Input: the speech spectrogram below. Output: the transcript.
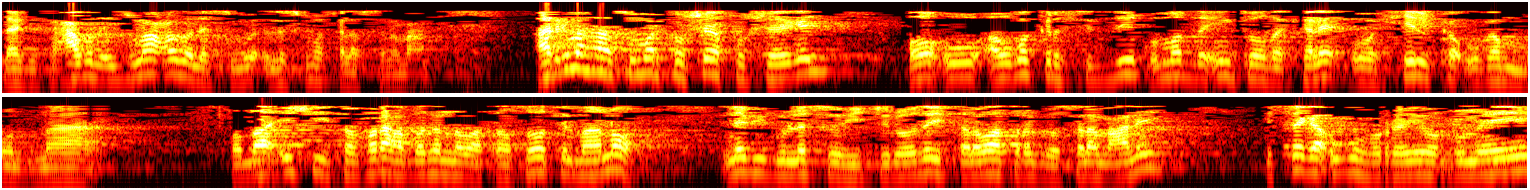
yahay saxaabada ijmaacooda layskuma khilaafsana macna. Arrimahaasu markuu sheekhu sheegay oo uu abubakr sidiiq ummadda intooda kale oo xilka uga mudnaa. Fadaa'ishiisa faraha badanna waataan soo tilmaano nebigu la soo hijrooday salawaatu rabbi wasalaamu caleyh isagaa ugu horreeyey oo rumeeyey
